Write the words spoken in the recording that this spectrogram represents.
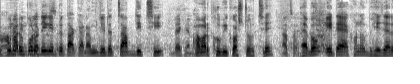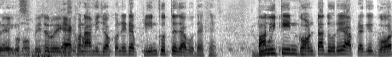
উপরে উপরের দিকে একটু তাকান আমি যেটা চাপ দিচ্ছি দেখেন। আমার খুবই কষ্ট হচ্ছে আচ্ছা। এবং এটা এখনও ভেজা রয়ে গেছে। ভেজা রয়ে গেছে। এখন আমি যখন এটা ক্লিন করতে যাব দেখেন দুই তিন ঘণ্টা ধরে আপনাকে ঘর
